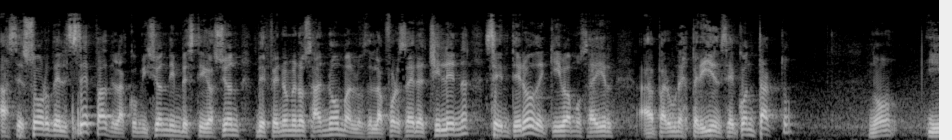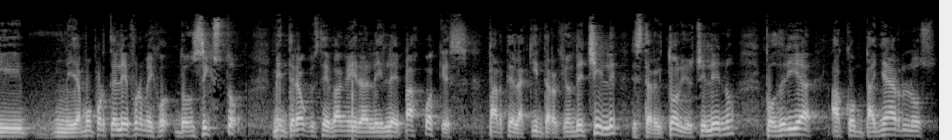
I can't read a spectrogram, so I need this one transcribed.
asesor del CEFA, de la Comisión de Investigación de Fenómenos Anómalos de la Fuerza Aérea Chilena, se enteró de que íbamos a ir para una experiencia de contacto, ¿no? Y me llamó por teléfono, me dijo, don Sixto, me he enterado que ustedes van a ir a la isla de Pascua, que es parte de la quinta región de Chile, es territorio chileno, ¿podría acompañarlos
